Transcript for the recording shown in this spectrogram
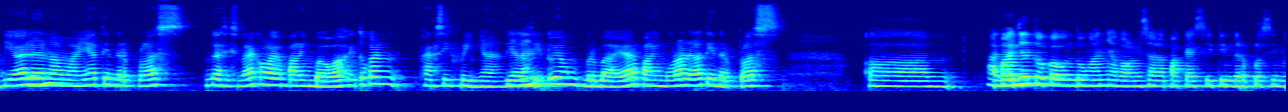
dia ada Mhm. namanya Tinder Plus enggak sih sebenarnya kalau yang paling bawah itu kan versi free-nya di atas Mhm. itu yang berbayar paling murah adalah Tinder Plus Em, Apa ada- aja tuh keuntungannya kalau misalnya pakai si Tinder Plus ini?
